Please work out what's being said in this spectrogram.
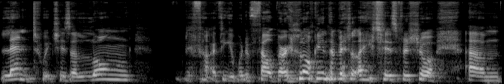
Lent, which is a long I think it would have felt very long in the Middle Ages for sure. Um,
